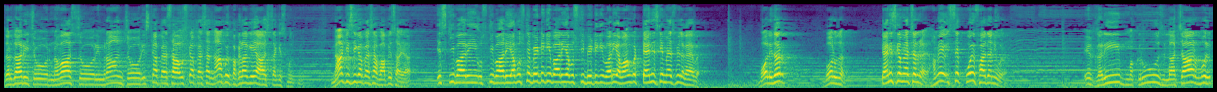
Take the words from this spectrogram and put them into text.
जरदारी चोर, नवाज़ चोर, इमरान चोर, इसका पैसा, उसका पैसा ना कोई पकड़ा गया आज तक इस मुल्क में। ना किसी का पैसा वापस आया। इसकी बारी, उसकी बारी, अब उसके बेटे की बारी, अब उसकी बेटी की बारी। अवाम को टेनिस के मैच में लगाया हुआ है। बॉल इधर, बॉल उधर। टेनिस का मैच चल रहा है, हमें इससे कोई फ़ायदा नहीं हो रहा। एक गरीब, मकरूज, लाचार मुल्क,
